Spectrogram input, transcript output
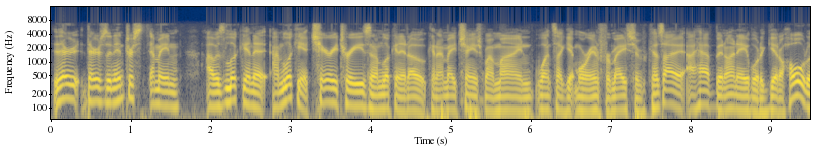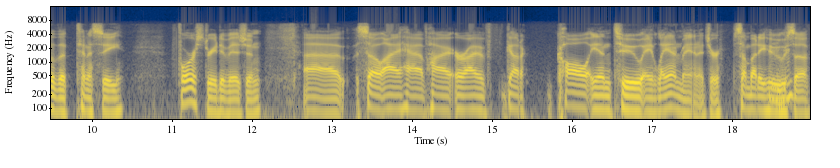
there, there's an interest. I mean, I was looking at. I'm looking at cherry trees and I'm looking at oak, and I may change my mind once I get more information because I, I have been unable to get a hold of the Tennessee Forestry Division. Uh, so I have high, or I've got a call into a land manager, somebody who's a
